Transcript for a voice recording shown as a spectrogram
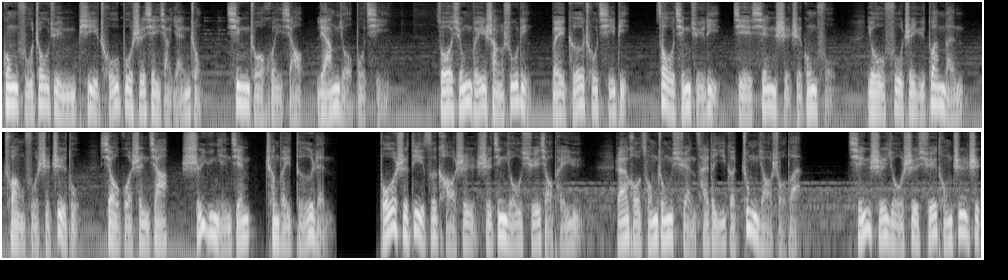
公府州郡辟除不实现象严重，清浊混淆，良莠不齐。左雄为尚书令。为革除其弊，奏请举例，皆先世之功夫，又复之于端门，创复式制度，效果甚佳。十余年间，称为德人。博士弟子考试是经由学校培育，然后从中选才的一个重要手段。秦时有事学童之制，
